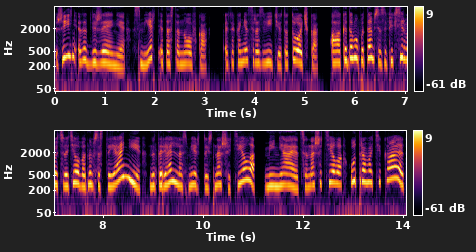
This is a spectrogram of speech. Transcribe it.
Жизнь — это движение, смерть — это остановка, это конец развитию, это точка. А когда мы пытаемся зафиксировать свое тело в одном состоянии, ну это реально смерть. То есть наше тело меняется, наше тело утром отекает,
